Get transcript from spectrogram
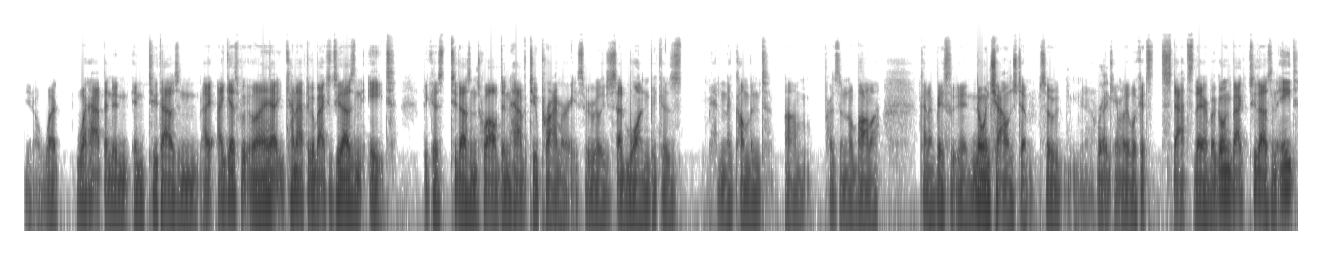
you know what what happened in in 2000? I, I guess we, I kind of have to go back to 2008 because 2012 didn't have two primaries. We really just had one because we had an incumbent, um, President Obama, kind of basically no one challenged him. So you know, right. I can't really look at stats there. But going back to 2008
